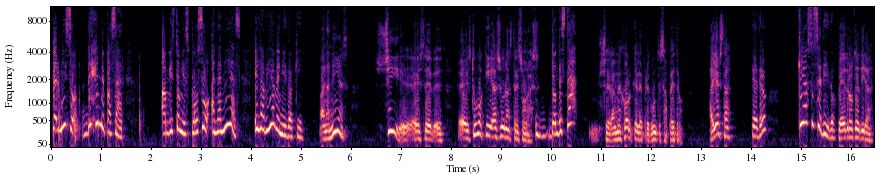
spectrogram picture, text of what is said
Permiso, déjenme pasar. ¿Han visto a mi esposo, Ananías? Él había venido aquí. ¿Ananías? Sí, este, eh, estuvo aquí hace unas tres horas. ¿Dónde está? Será mejor que le preguntes a Pedro. Allá está. ¿Pedro? ¿Qué ha sucedido? Pedro te dirá.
